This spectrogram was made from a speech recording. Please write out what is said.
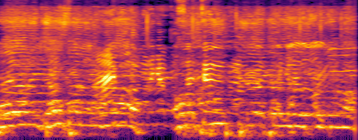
ప్రయాణం చేస్తానని తెలియజేసుకుంటున్నాం.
